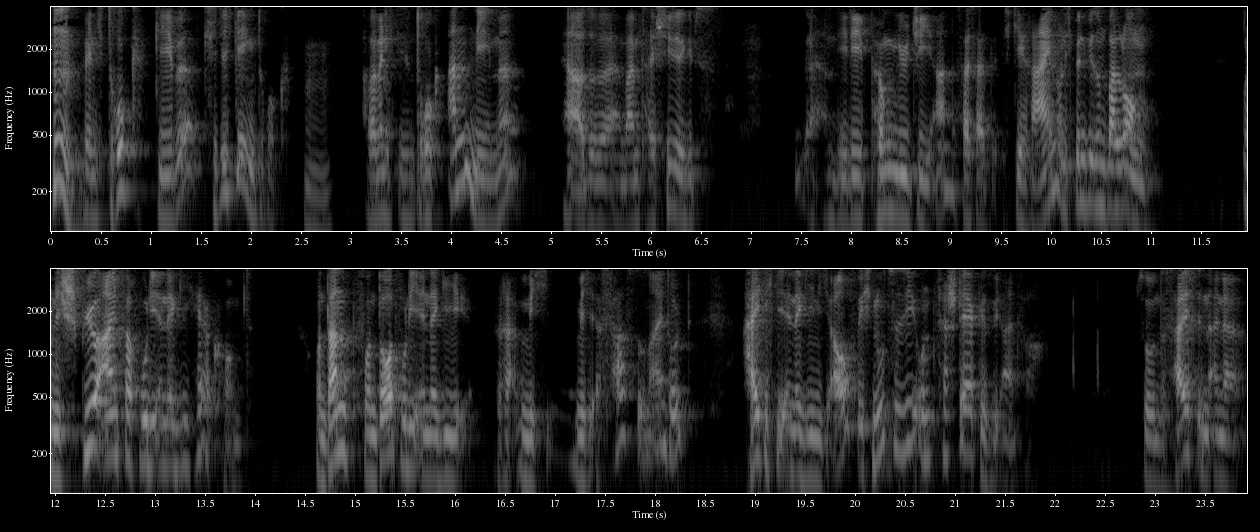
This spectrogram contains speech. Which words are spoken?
hm, wenn ich Druck gebe, kriege ich Gegendruck. Mhm. Aber wenn ich diesen Druck annehme, ja, also äh, beim Tai Chi gibt es ähm, die Idee Peng Lu Ji an. Das heißt halt, ich gehe rein und ich bin wie so ein Ballon. Und ich spüre einfach, wo die Energie herkommt. Und dann von dort, wo die Energie mich, mich erfasst und eindrückt, halte ich die Energie nicht auf, ich nutze sie und verstärke sie einfach. So, und das heißt, in einer,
